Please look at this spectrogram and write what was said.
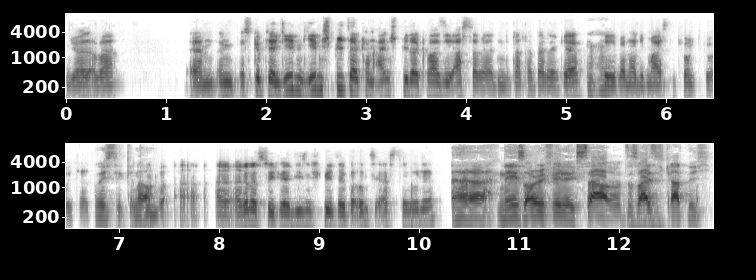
Ja, aber ähm, es gibt ja jeden, jeden Spieltag kann ein Spieler quasi Erster werden in der Tabelle, gell? Mhm. Wenn er die meisten Punkte geholt hat. richtig, genau. Und, äh, erinnerst du dich, wer diesen Spieltag bei uns Erster wurde? Äh, nee, sorry, Felix, da, das weiß ich gerade nicht.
